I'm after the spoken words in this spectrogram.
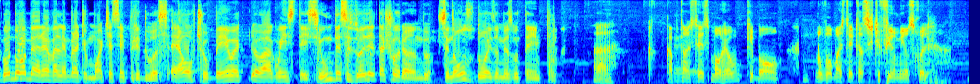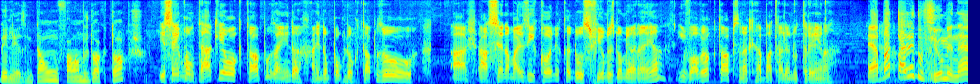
Quando o Homem-Aranha vai lembrar de morte, é sempre duas. É o Tio Ben ou é ou a Gwen Stacy. Um desses dois ele tá chorando. Se não os dois ao mesmo tempo. Ah, o Capitão Stacy morreu, que bom. Não vou mais ter que assistir filminhos com ele. Beleza, então falamos do Octopus. E sem contar que o Octopus, ainda, ainda um pouco do Octopus, o, a, a cena mais icônica dos filmes do Homem-Aranha envolve o Octopus, né? Que é a batalha no trem lá. É a batalha do filme, né?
